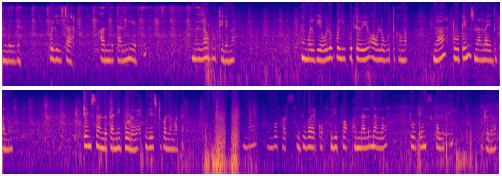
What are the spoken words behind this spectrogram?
அந்த இது புளி சார் அந்த தண்ணி எடுத்து நல்லா ஊற்றிடுங்க உங்களுக்கு எவ்வளோ புளிப்பு தேவையோ அவ்வளோ ஊற்றுக்கோங்க நான் டூ டைம்ஸ் நல்லா இது பண்ணுவேன். டூ டைம்ஸ் அந்த தண்ணி போடுவேன். வேஸ்ட் பண்ண மாட்டேன். ஏன்னா ரொம்ப கர்ஸ் இதுவாக இருக்கும். புளிப்பாக அதனால நல்லா டூ டைம்ஸ் கலக்கி விட்டுடுவேன்.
